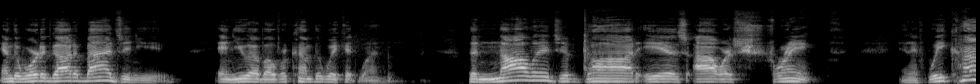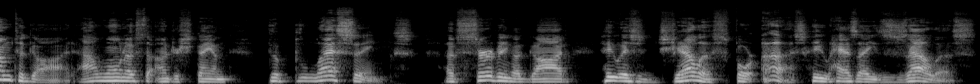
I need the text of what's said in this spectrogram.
and the word of God abides in you, and you have overcome the wicked one. The knowledge of God is our strength. And if we come to God, I want us to understand the blessings of serving a God who is jealous for us, who has a zealous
